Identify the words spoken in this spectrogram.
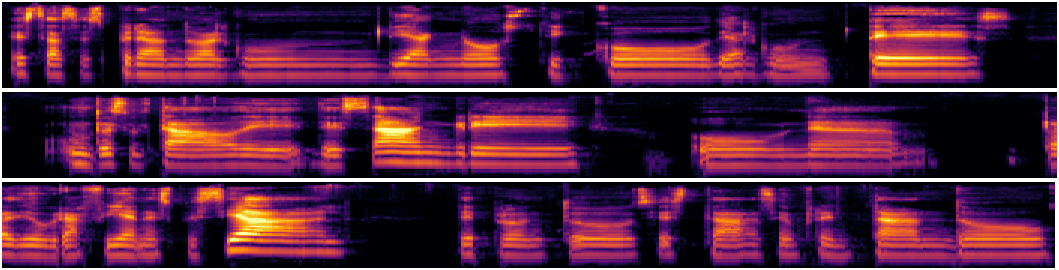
estás esperando algún diagnóstico de algún test, un resultado de, sangre o una radiografía en especial. De pronto si estás enfrentando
